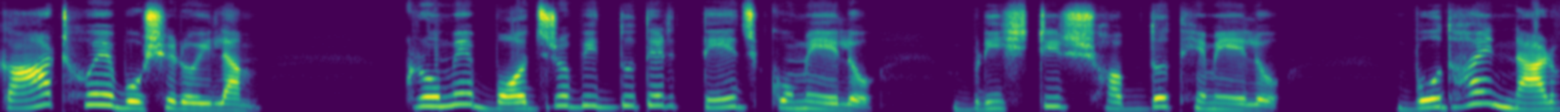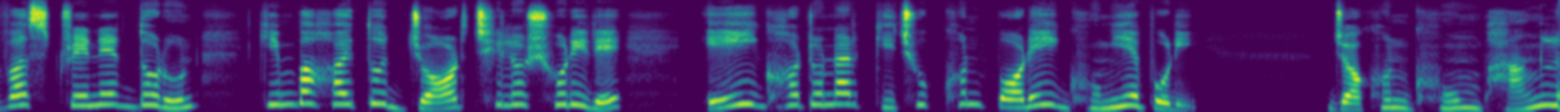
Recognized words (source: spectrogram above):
কাঠ হয়ে বসে রইলাম। ক্রমে বজ্রবিদ্যুতের তেজ কমে এলো, বৃষ্টির শব্দ থেমে এলো। বোধহয় নার্ভাস ট্রেনের দরুন কিংবা হয়তো জ্বর ছিল শরীরে, এই ঘটনার কিছুক্ষণ পরেই ঘুমিয়ে পড়ি। যখন ঘুম ভাঙল,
